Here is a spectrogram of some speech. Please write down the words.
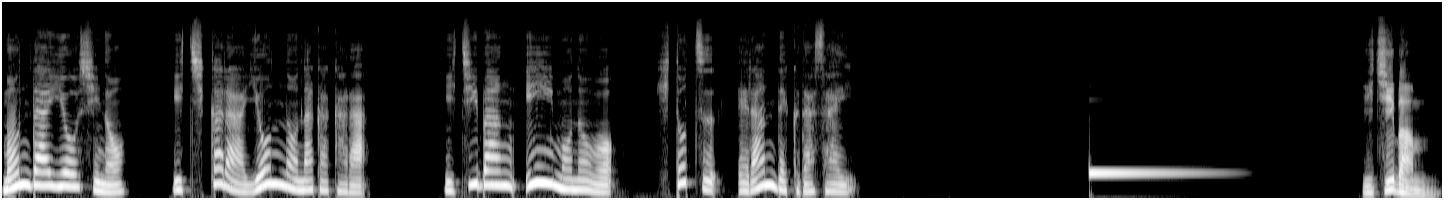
問題用紙の1から4の中から一番いいものを一つ選んでください。1番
